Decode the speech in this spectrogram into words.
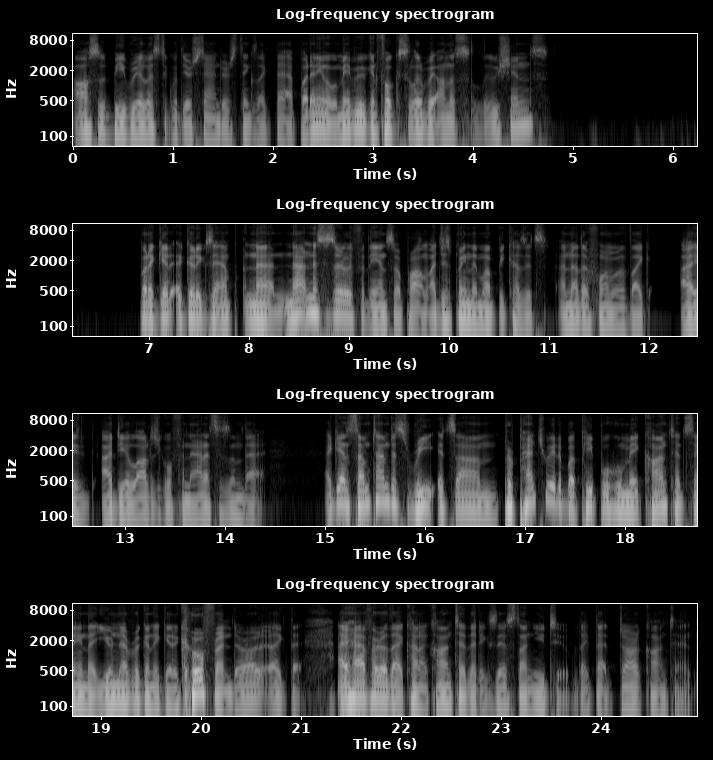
also be realistic with your standards, things like that. But anyway, maybe we can focus a little bit on the solutions. But I get a good example, not not necessarily for the incel problem. I just bring them up because it's another form of like ideological fanaticism that, again, sometimes it's re it's um perpetuated by people who make content saying that you're never gonna get a girlfriend. There are like that. I have heard of that kind of content that exists on YouTube, like that dark content.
